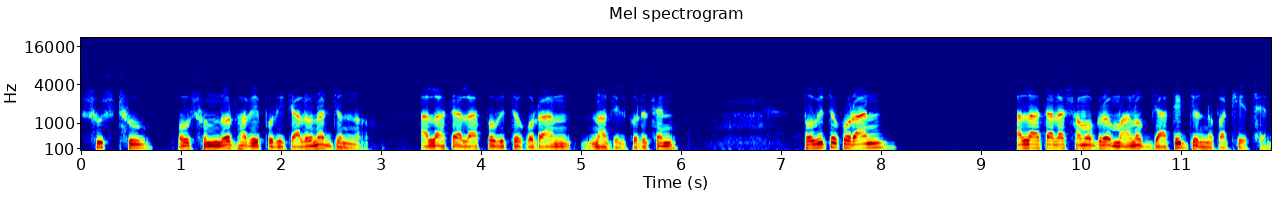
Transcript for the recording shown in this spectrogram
সুষ্ঠু ও সুন্দরভাবে পরিচালনার জন্য আল্লাহ তাআলা পবিত্র কোরআন নাজিল করেছেন। পবিত্র কোরআন আল্লাহ তালা সমগ্র মানব জাতির জন্য পাঠিয়েছেন।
